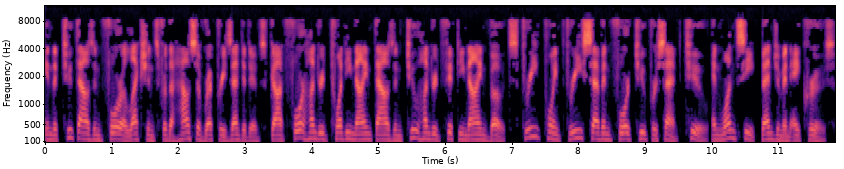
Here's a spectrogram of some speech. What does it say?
in the 2004 elections for the House of Representatives got 429,259 votes 3.3742% 2 and one seat, Benjamin A. Cruz.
